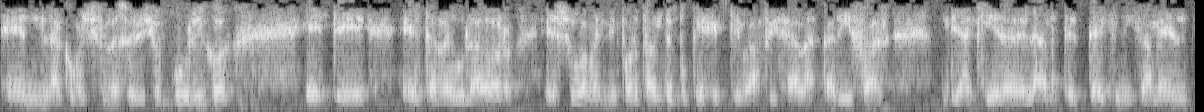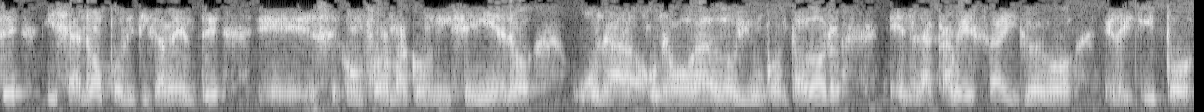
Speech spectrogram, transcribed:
en la Comisión de Servicios Públicos este ente regulador es sumamente importante porque es el que va a fijar las tarifas de aquí en adelante técnicamente y ya no políticamente. Eh, se conforma con un ingeniero, una, un abogado y un contador en la cabeza y luego el equipo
